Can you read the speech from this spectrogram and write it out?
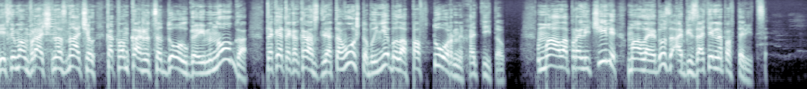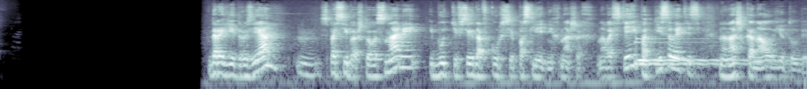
Если вам врач назначил, как вам кажется, долго и много, так это как раз для того, чтобы не было повторных отитов. Мало пролечили, малая доза обязательно повторится. Дорогие друзья, спасибо, что вы с нами и будьте всегда в курсе последних наших новостей. Подписывайтесь на наш канал в YouTube.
